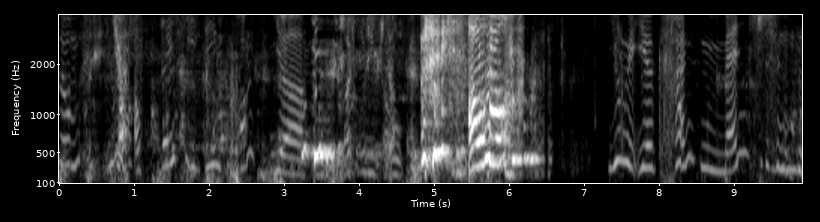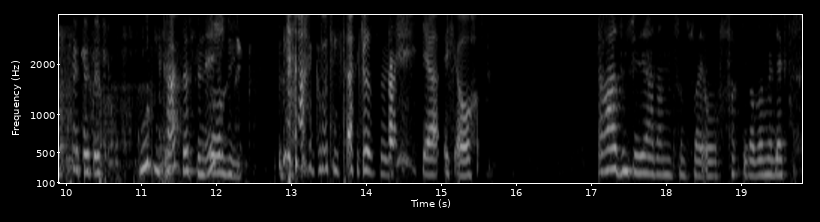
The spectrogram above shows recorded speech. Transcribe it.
zum. Junge, auf welche Ideen kommt ihr? Nicht auch. Ich auch. Junge, ihr kranken Menschen. Guten Tag, das bin ich. Sorry. Ah, guten Tag, ich. Ja, ich auch. Da sind wir ja dann schon zwei. Oh, fuck, Digga, bei mir leckt's.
